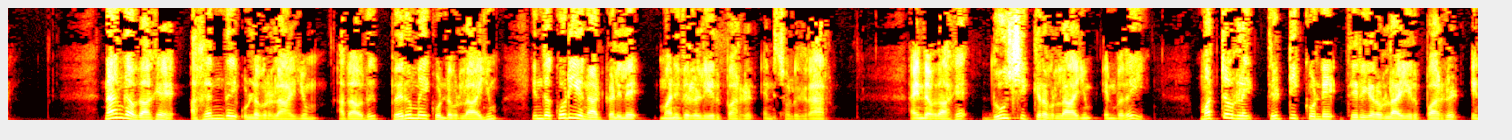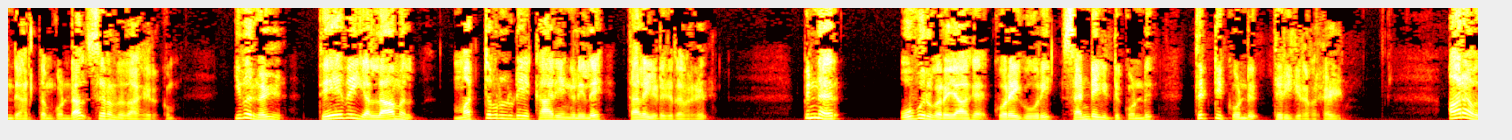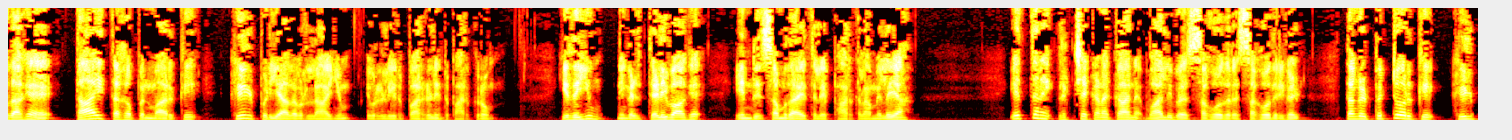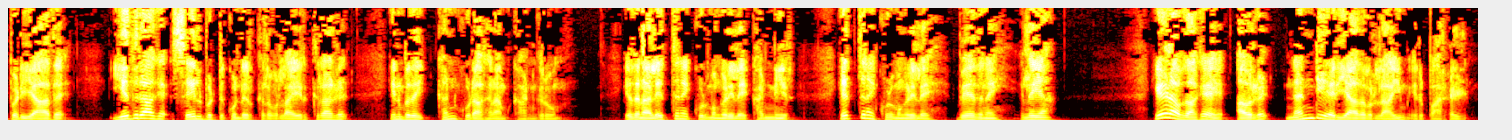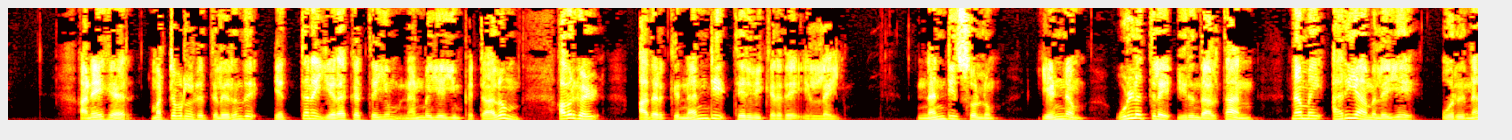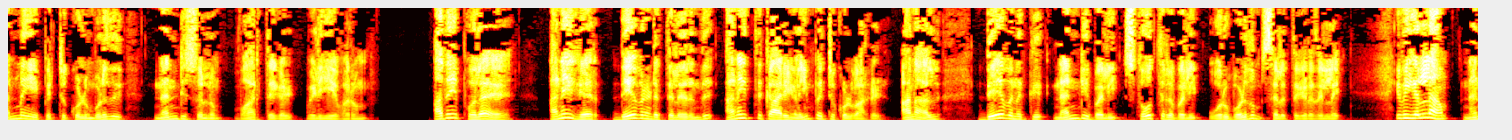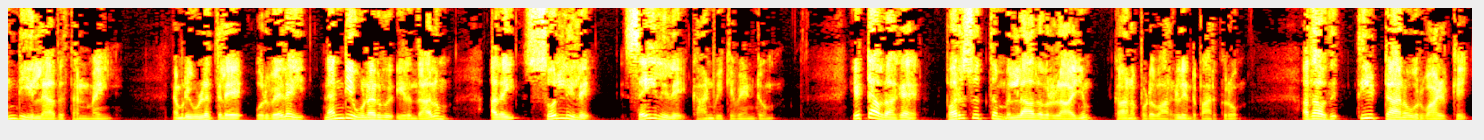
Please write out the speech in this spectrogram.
நான்காவதாக அகந்தை உள்ளவர்களாயும் அதாவது பெருமை கொண்டவர்களாயும் இந்த கொடிய நாட்களிலே மனிதர்கள் இருப்பார்கள் என்று சொல்லுகிறார் ஐந்தாவதாக தூஷிக்கிறவர்களாயும் என்பதை மற்றவர்களை திட்டிக் கொண்டே தீர்கிறவர்களாய் இருப்பார்கள் என்று அர்த்தம் கொண்டால் சிறந்ததாக இருக்கும். இவர்கள் தேவையல்லாமல் மற்றவர்களுடைய காரியங்களிலே தலையிடுகிறவர்கள். பின்னர் ஒவ்வொருவரையாக குறை கூறி சண்டையிட்டுக் கொண்டு திட்டிக் கொண்டு தெரிகிறவர்கள். ஆறாவதாக தாய் தகப்பன்மாருக்கு கீழ்ப்படியாதவர்களாயும் இவர்கள் இருப்பார்கள் என்று பார்க்கிறோம். இதையும் நீங்கள் தெளிவாக இன்று சமுதாயத்திலே பார்க்கலாம் இல்லையா? எத்தனை லட்சக்கணக்கான வாலிப சகோதர சகோதரிகள் தங்கள் பெற்றோருக்கு கீழ்ப்படியாத எதிராக செயல்பட்டுக் கொண்டிருக்கிறவர்களாய் இருக்கிறார்கள் என்பதை கண்கூடாக நாம் காண்கிறோம். இதனால் எத்தனை குடும்பங்களிலே கண்ணீர் எத்தனை குடும்பங்களிலே வேதனை இல்லையா? ஏழாவதாக அவர்கள் நன்றி அறியாதவர்களாயும் இருப்பார்கள். அநேகர் மற்றவர்களிடத்திலிருந்து எத்தனை இரக்கத்தையும் நன்மையையும் பெற்றாலும் அவர்கள் அதற்கு நன்றி தெரிவிக்கிறதே இல்லை. நன்றி சொல்லும் எண்ணம் உள்ளத்திலே இருந்தால்தான் நம்மை அறியாமலேயே ஒரு நன்மையை பெற்றுக் கொள்ளும் பொழுது நன்றி சொல்லும் வார்த்தைகள் வெளியே வரும். அதே போல அநேகர் தேவனிடத்திலிருந்து அனைத்து காரியங்களையும் பெற்றுக் கொள்வார்கள் ஆனால் தேவனுக்கு நன்றி பலி ஸ்தோத்திர பலி ஒருபொழுதும் செலுத்துகிறதில்லை. இவையெல்லாம் நன்றி இல்லாத தன்மை. நம்முடைய உள்ளத்திலே ஒருவேளை நன்றி உணர்வு இருந்தாலும் அதை சொல்லிலே செயலிலே காண்பிக்க வேண்டும். எட்டாவதாக பரிசுத்தம் இல்லாதவர்களாயும் காணப்படுவார்கள் என்று பார்க்கிறோம். அதாவது தீட்டான ஒரு வாழ்க்கை.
